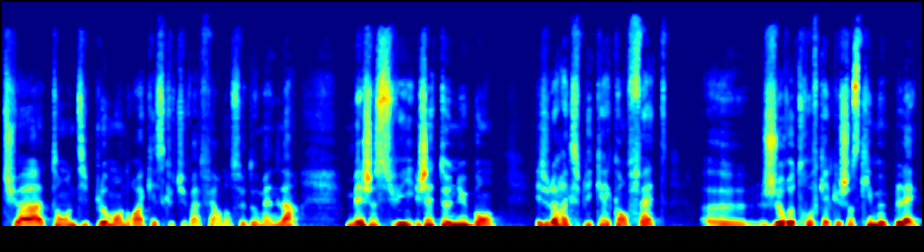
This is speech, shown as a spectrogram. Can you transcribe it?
tu as ton diplôme en droit, qu'est-ce que tu vas faire dans ce domaine-là? Mais je suis, j'ai tenu bon. Et je leur expliquais qu'en fait, euh, je retrouve quelque chose qui me plaît.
